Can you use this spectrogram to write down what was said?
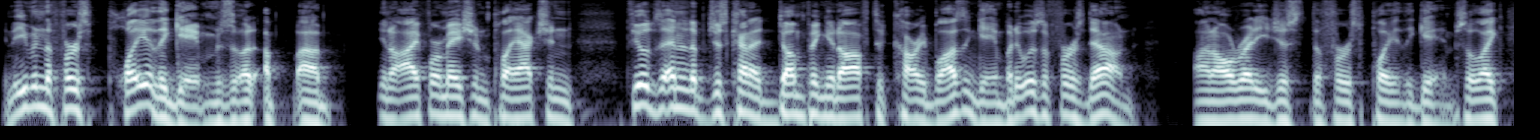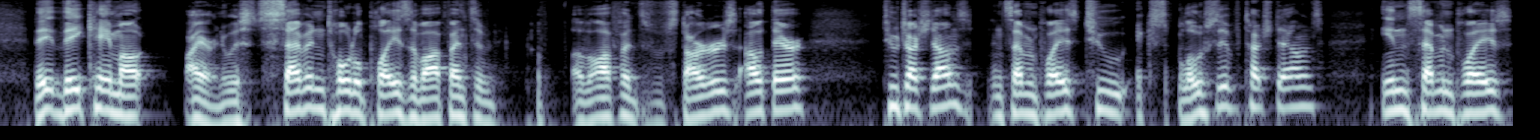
And even the first play of the game was a, a, a you know, I formation, play action. Fields ended up just kind of dumping it off to Kari Khari Blasingame, but it was a first down on already just the first play of the game. So like they they came out firing. It was seven total plays of offensive of offensive starters out there, two touchdowns in seven plays, two explosive touchdowns in seven plays.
